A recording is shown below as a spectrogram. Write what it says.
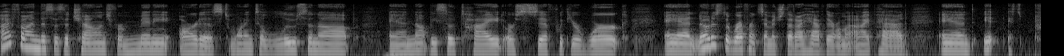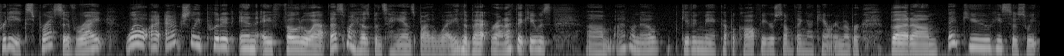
I find this is a challenge for many artists wanting to loosen up and not be so tight or stiff with your work. And notice the reference image that I have there on my iPad and it, it's pretty expressive, right? Well, I actually put it in a photo app. That's my husband's hands, by the way, in the background. I think he was, um, I don't know, giving me a cup of coffee or something. I can't remember. But um, thank you. He's so sweet.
